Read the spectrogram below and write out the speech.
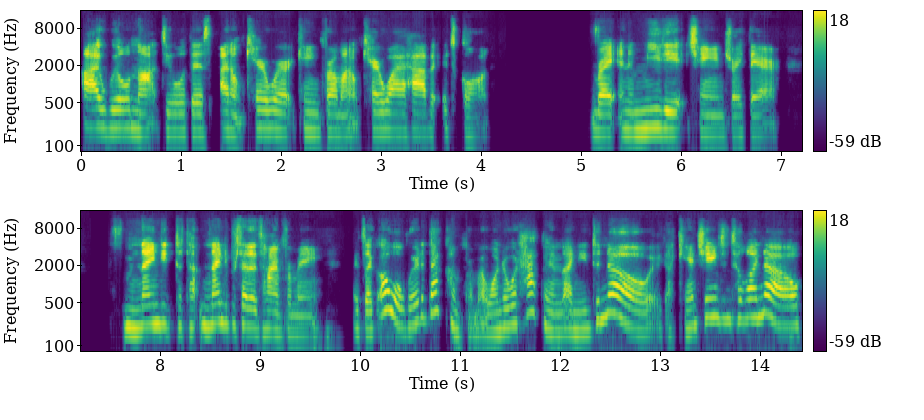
I will not deal with this. I don't care where it came from. I don't care why I have it. It's gone. Right? An immediate change right there. 90 to 90% of the time for me, it's like, oh, well, where did that come from? I wonder what happened. I need to know. I can't change until I know.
